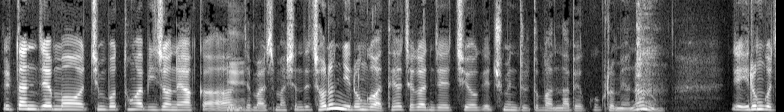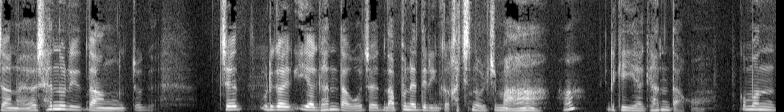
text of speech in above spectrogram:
일단 이제 뭐 진보 통합 이전에 아까 예. 이제 말씀하셨는데 저는 이런 것 같아요. 제가 이제 지역의 주민들도 만나 뵙고 그러면은 이제 이런 거잖아요. 새누리당 쪽에 제 우리가 이야기한다고 저 나쁜 애들이니까 같이 놀지 마. 어? 이렇게 이야기한다고. 그러면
